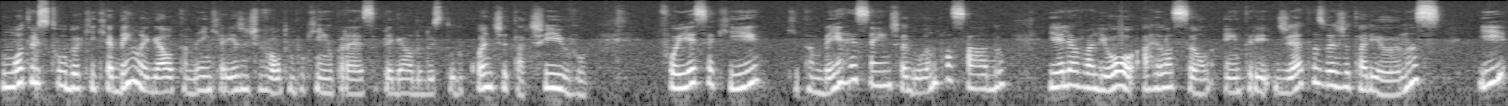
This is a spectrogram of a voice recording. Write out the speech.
Um outro estudo aqui que é bem legal também, que aí a gente volta um pouquinho para essa pegada do estudo quantitativo, foi esse aqui, que também é recente, é do ano passado, e ele avaliou a relação entre dietas vegetarianas e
